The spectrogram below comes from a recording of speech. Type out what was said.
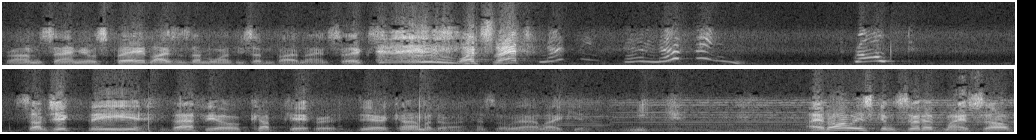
From Samuel Spade, license number 137596. What's that? Nothing, Sam, nothing. Subject, the Vaphio Cup Caper. Dear Commodore, that's the way I like you. Meek. I had always considered myself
